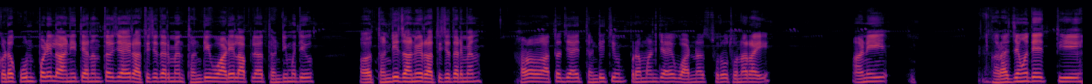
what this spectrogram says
कडक ऊन पडेल आणि त्यानंतर जे आहे रात्रीच्या दरम्यान थंडी वाढेल आपल्या थंडीमध्ये थंडी जाणवेल रात्रीच्या दरम्यान. हा आता जे आहे थंडीचे प्रमाण जे आहे वाढण्यास सुरुवात होणार आहे. आणि राज्यामध्ये ती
